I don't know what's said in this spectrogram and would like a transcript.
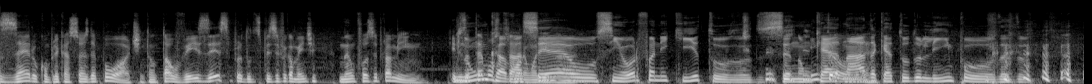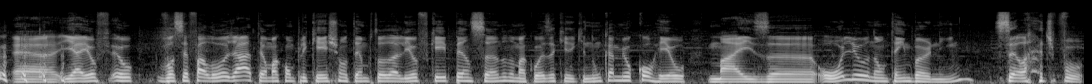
zero complicações do Apple Watch. Então talvez esse produto especificamente não fosse para mim. Eles Nunca, até mostraram você é na... o senhor faniquito. Você não então, quer nada, né? quer tudo limpo. é, e aí eu, eu, você falou já ah, tem uma complication o tempo todo ali. Eu fiquei pensando numa coisa que, que nunca me ocorreu. Mas Mas uh, olho não tem burn-in. Sei lá, tipo,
